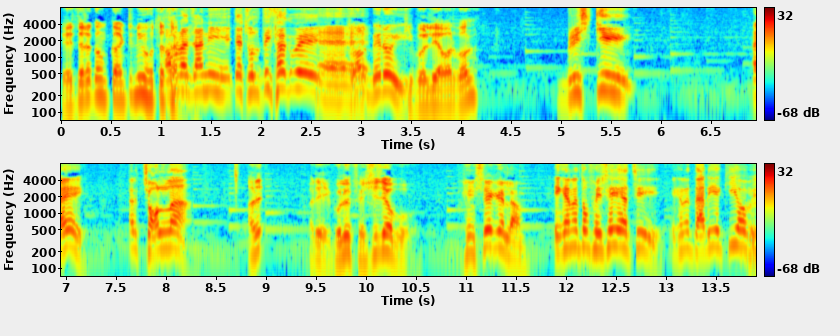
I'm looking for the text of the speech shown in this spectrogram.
এরকম কন্টিনিউ হতে আমরা থাকবে জানি এটা চলতেই থাকবে। হ্যাঁ, চল বেরোই। কি বললি আবার বল? বৃষ্টি। এই আরে চল না। আরে আরে এগুলো ফেসে যাব। ফেঁসে গেলাম। এখানে তো ফেসেই আছি। এখানে দাঁড়িয়ে কি হবে?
